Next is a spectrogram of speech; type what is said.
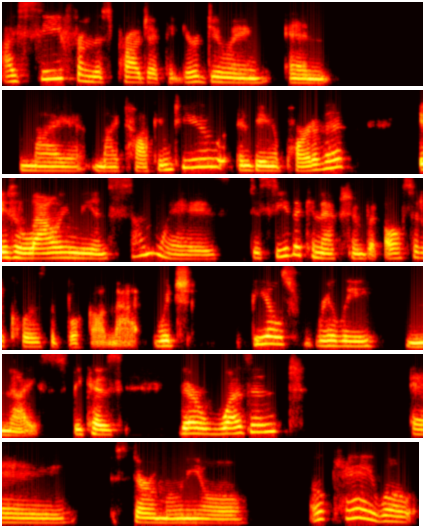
I see from this project that you're doing and my my talking to you and being a part of it is allowing me in some ways to see the connection but also to close the book on that which feels really nice because there wasn't a ceremonial, okay, well,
